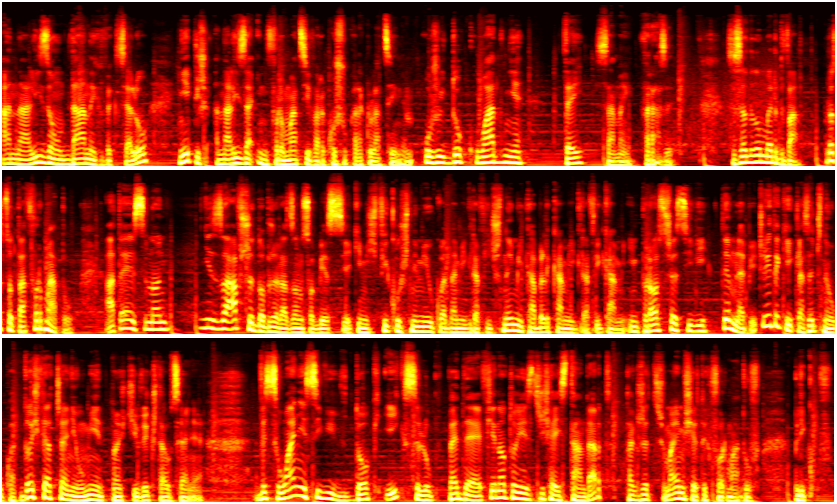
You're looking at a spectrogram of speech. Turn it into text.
analizą danych w Excelu, nie pisz analiza informacji w arkuszu kalkulacyjnym. Użyj dokładnie tej samej frazy. Zasada numer dwa. Prostota formatu. ATS no, nie zawsze dobrze radzą sobie z jakimiś fikuśnymi układami graficznymi, tabelkami, grafikami. Im prostsze CV, tym lepiej. Czyli taki klasyczny układ doświadczenie, umiejętności, wykształcenie. Wysyłanie CV w DocX lub PDF-ie no to jest dzisiaj standard, także trzymajmy się tych formatów plików.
